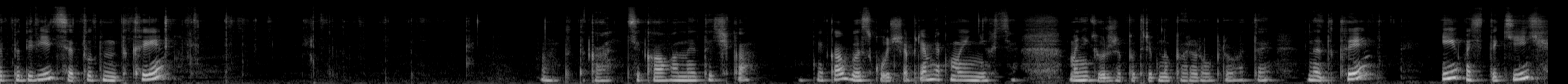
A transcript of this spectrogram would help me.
от подивіться, тут нитки. Тут така цікава ниточка, яка блискуча, прям як мої нігті. Манікюр вже потрібно перероблювати. Нитки і ось такий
